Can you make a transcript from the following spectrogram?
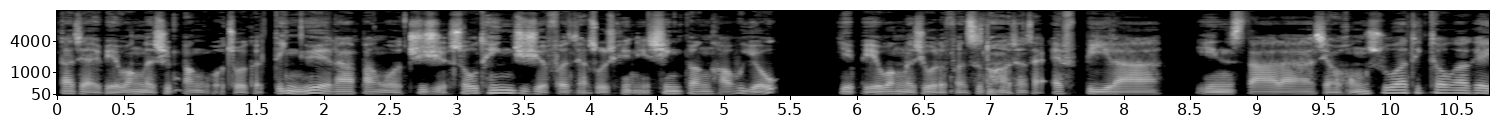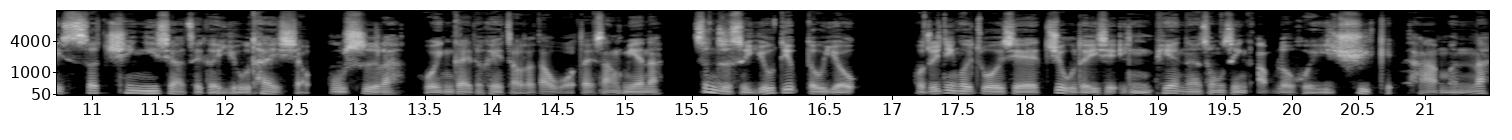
大家也别忘了去帮我做个订阅啦，帮我继续收听，继续分享出去给你的亲朋好友，也别忘了去我的粉丝团，好像在 FB 啦、Insta 啦、小红书啊、TikTok 啊，可以 searching 一下这个犹太小故事啦，我应该都可以找得到我在上面呢。甚至是 YouTube 都有，我最近会做一些旧的一些影片呢，重新 upload 回去给他们啦。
